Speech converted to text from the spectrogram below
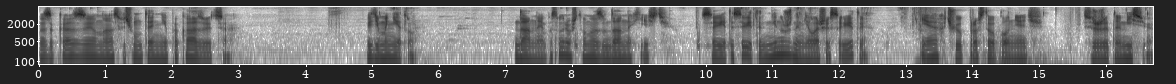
Заказы у нас почему-то не показываются. Видимо, нету. Данные. Посмотрим, что у нас в данных есть. Советы. Советы. Не нужны мне ваши советы. Я хочу просто выполнять сюжетную миссию.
